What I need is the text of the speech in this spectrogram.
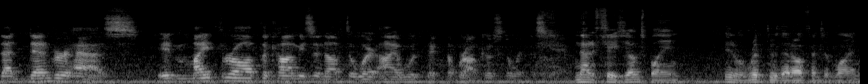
that Denver has, it might throw off the commies enough to where I would pick the Broncos to win this game. Not if Chase Young's playing. It'll rip through that offensive line.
